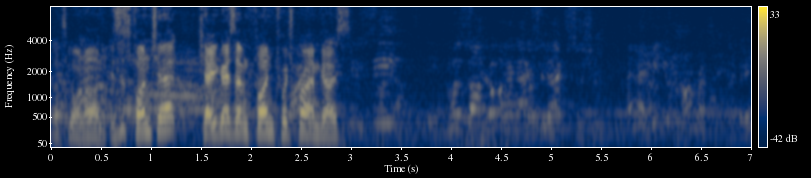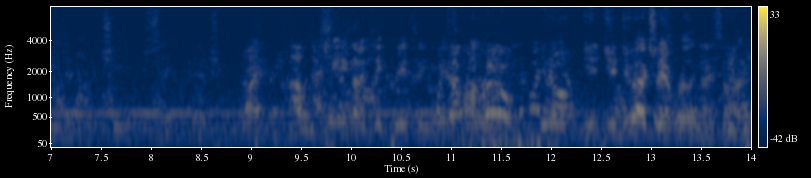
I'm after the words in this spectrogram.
What's going on? Is this fun, chat? Chat, you guys having fun? Twitch Prime, guys. Hasan, go behind action X. Hey, I beat you in an arm wrestle. I know you did. I cheated, you son of a bitch. Why? How is it cheating that I take creatine? You know, you, you do actually have really nice arms.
